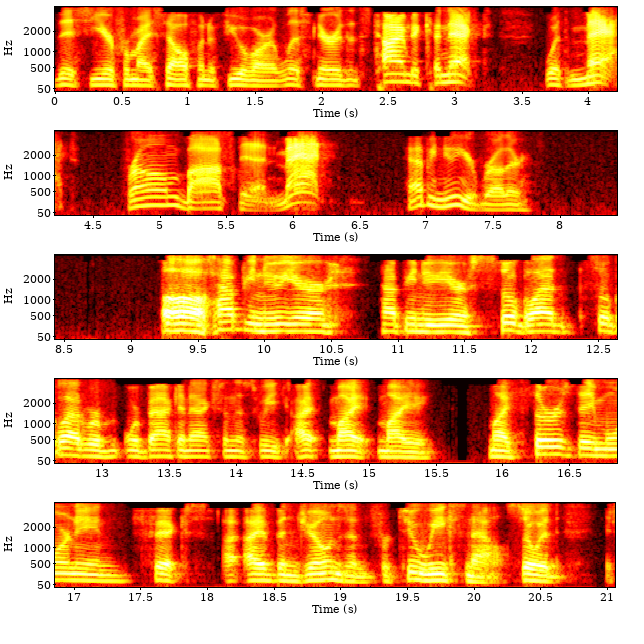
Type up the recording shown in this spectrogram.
this year for myself and a few of our listeners. It's time to connect with Matt from Boston. Matt, Happy New Year, brother. Oh, happy New Year. Happy New Year. So glad so glad we're we're back in action this week. I my my my Thursday morning fix. I, I have been jonesing for two weeks now. So it it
